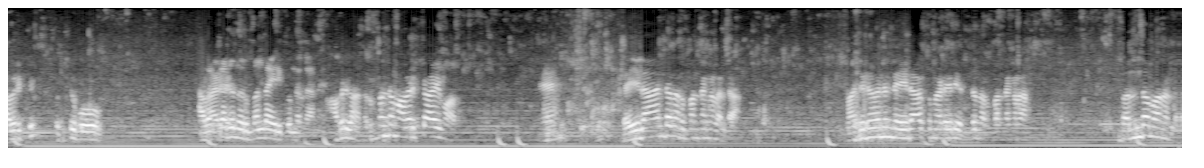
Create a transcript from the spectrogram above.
അവർക്ക് വിട്ടുപോകും. അവർക്കത് നിർബന്ധമായിരിക്കും അവർക്ക് അവർ നിർബന്ധം അവർക്കായി മാറും. ലൈലാന്റെ നിർബന്ധങ്ങളല്ല. മജുനുവിനും ലൈലാക്കും ഇടയിൽ എന്ത് നിർബന്ധങ്ങളാണ്? ബന്ധമാണല്ലോ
